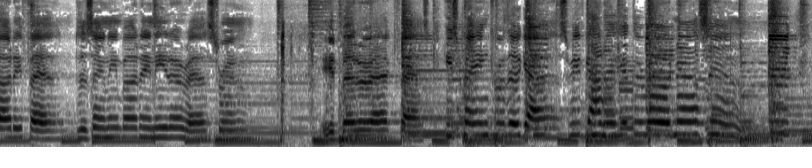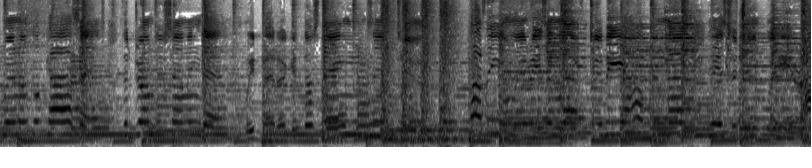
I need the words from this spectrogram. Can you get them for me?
Everybody fed? Does anybody need a restroom? You'd better act fast. He's paying for the gas. We've gotta hit the road now soon. When Uncle Kyle says the drums are sounding dead, we'd better get those things in tune. Cause the only reason left to be out tonight is to gently rock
